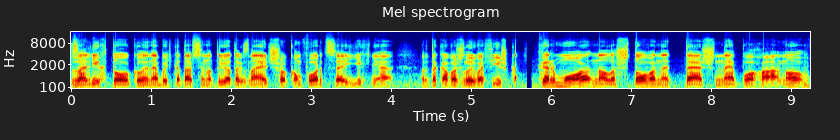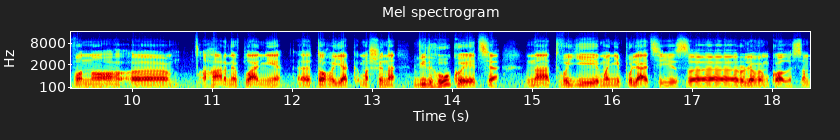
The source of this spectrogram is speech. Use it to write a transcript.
Взагалі, хто коли-небудь катався на Тойотах, знають, що комфорт це їхня така важлива фішка. Кермо налаштоване теж непогано. Воно. Е, Гарне в плані е, того, як машина відгукується на твої маніпуляції з е, рульовим колесом.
